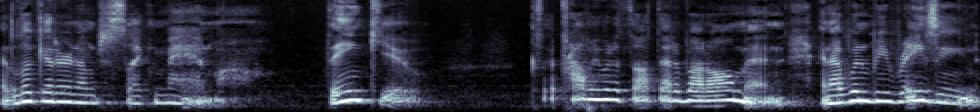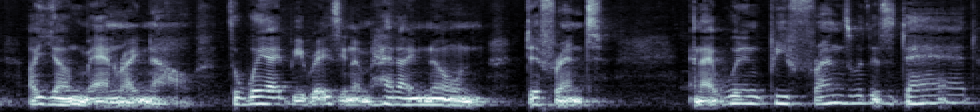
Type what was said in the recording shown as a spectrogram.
I look at her and I'm just like, man, mom, thank you. Because I probably would have thought that about all men. And I wouldn't be raising a young man right now the way I'd be raising him had I known different. And I wouldn't be friends with his dad.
